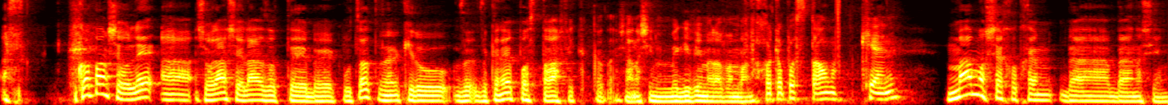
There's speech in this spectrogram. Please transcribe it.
אז כל פעם שעולה, שעולה השאלה הזאת אה, בקבוצות, וכאילו, זה, זה כנראה פוסט traffic כזה, שאנשים מגיבים אליו המון. לפחות לא פוסט טראומה. כן. מה מושך אתכם באנשים?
